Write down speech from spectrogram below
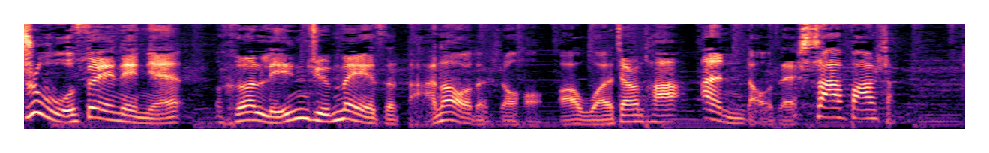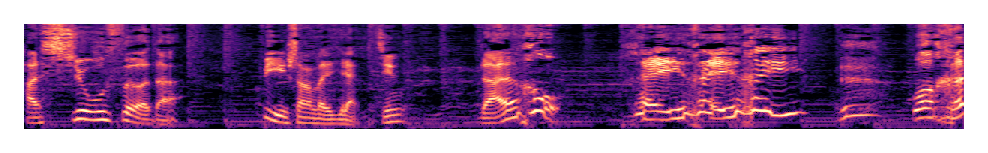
十五岁那年和邻居妹子打闹的时候啊，我将她按倒在沙发上，她羞涩的闭上了眼睛，然后，嘿嘿嘿，我狠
